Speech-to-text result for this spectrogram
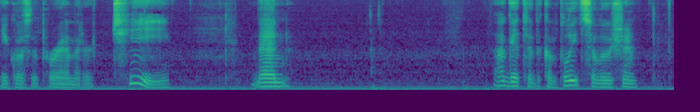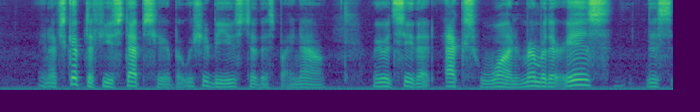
equals the parameter t, then I'll get to the complete solution. And I've skipped a few steps here, but we should be used to this by now. We would see that x1, remember there is this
